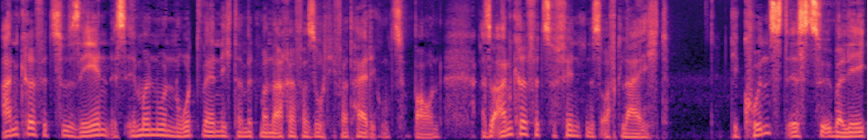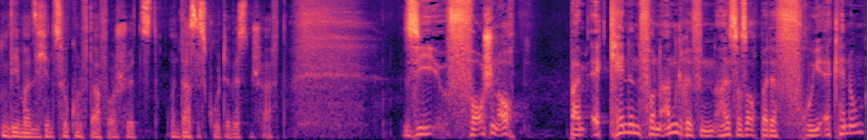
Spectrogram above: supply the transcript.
Angriffe zu sehen ist immer nur notwendig, damit man nachher versucht, die Verteidigung zu bauen. Also Angriffe zu finden ist oft leicht. Die Kunst ist zu überlegen, wie man sich in Zukunft davor schützt. Und das ist gute Wissenschaft. Sie forschen auch beim Erkennen von Angriffen. Heißt das auch bei der Früherkennung?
